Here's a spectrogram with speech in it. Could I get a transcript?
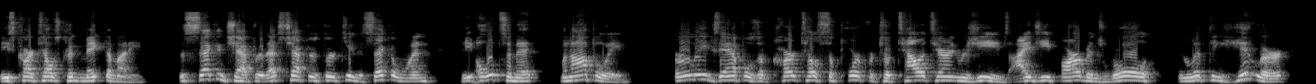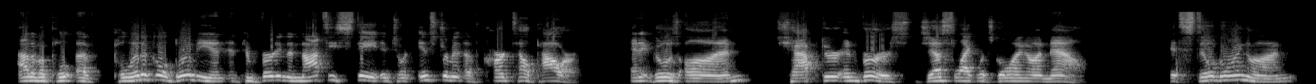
These cartels couldn't make the money. The second chapter, that's chapter 13. The second one, the ultimate monopoly. Early examples of cartel support for totalitarian regimes. I.G. Farben's role in lifting Hitler out of a of political oblivion and converting the Nazi state into an instrument of cartel power. And it goes on chapter and verse, just like what's going on now. It's still going on.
